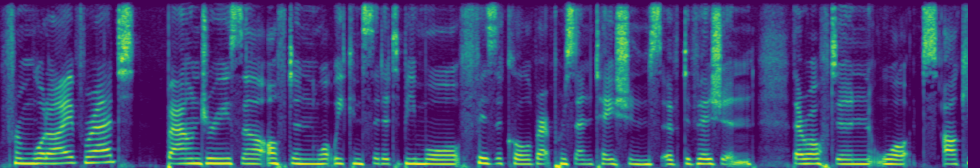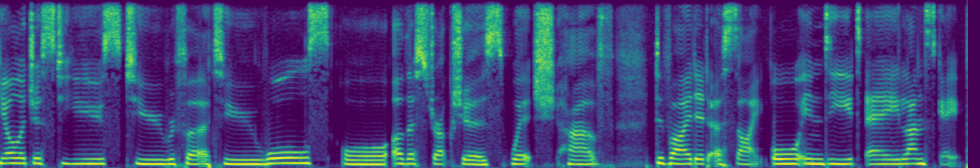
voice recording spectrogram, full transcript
from what I've read, boundaries are often what we consider to be more physical representations of division. They're often what archaeologists use to refer to walls or other structures which have divided a site or indeed a landscape.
